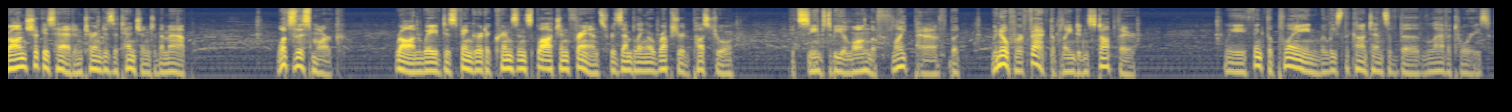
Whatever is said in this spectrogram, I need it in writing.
Ron shook his head and turned his attention to the map. What's this mark? Ron waved his finger at a crimson splotch in France resembling a ruptured pustule. It seems to be along the flight path, but we know for a fact the plane didn't stop there. We think the plane released the contents of the lavatories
